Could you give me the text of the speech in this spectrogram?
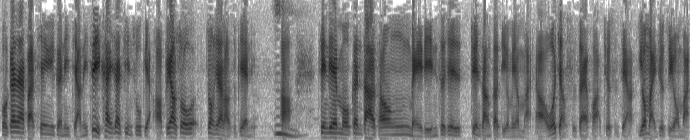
我刚才把天宇跟你讲，你自己看一下进出表啊，不要说仲夏老师骗你啊。嗯，今天摩根大通、美林这些券商到底有没有买啊？我讲实在话，就是这样，有买就是有买，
